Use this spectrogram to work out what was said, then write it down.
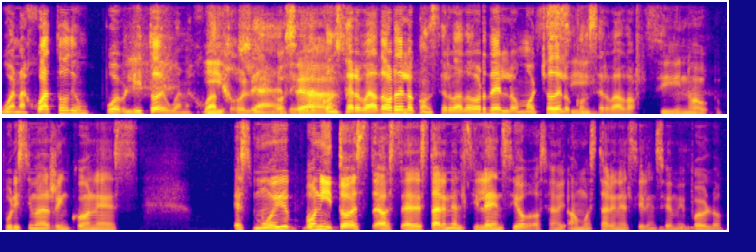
Guanajuato, de un pueblito de Guanajuato. Híjole, o sea, o de sea- lo conservador, de lo conservador, de lo mocho, de lo Sí. conservador. Sí, no, Purísima del Rincón es, es muy bonito es- o sea, estar en el silencio, o sea, amo estar en el silencio de mi pueblo,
